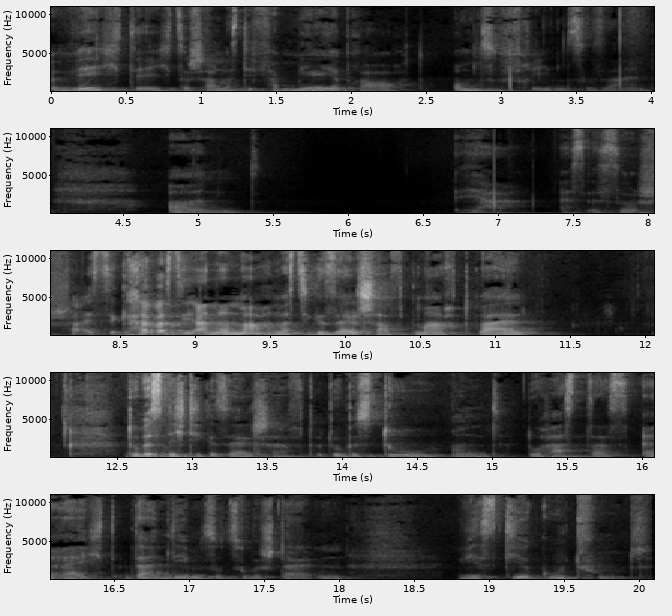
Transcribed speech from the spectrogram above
wichtig zu schauen, was die Familie braucht, um zufrieden zu sein. Und ja, es ist so scheißegal, was die anderen machen, was die Gesellschaft macht, weil du bist nicht die Gesellschaft, du bist du und du hast das Recht, dein Leben so zu gestalten, wie es dir gut tut.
